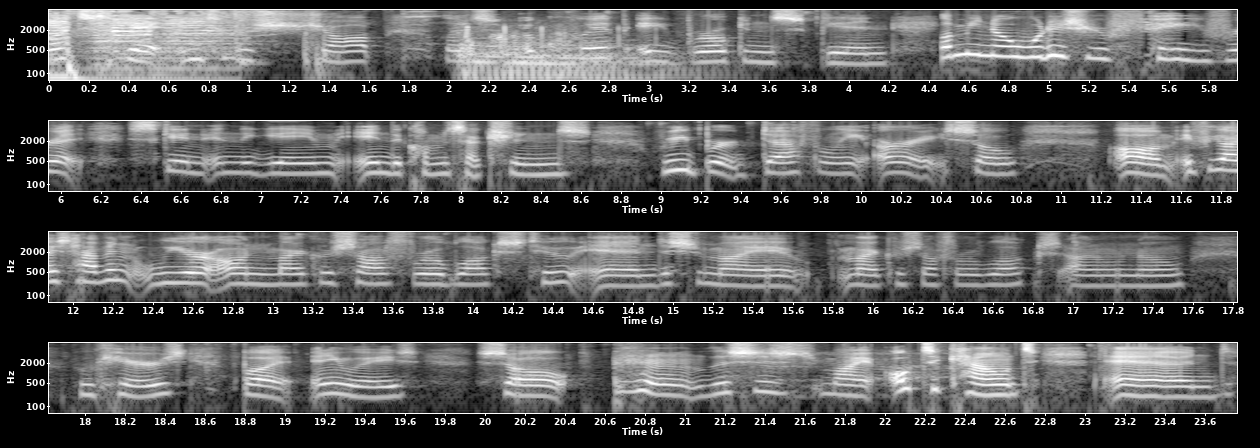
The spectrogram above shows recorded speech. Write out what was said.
let's get into shop. Let's equip a broken skin. Let me know what is your favorite skin in the game in the comment sections. Reaper, definitely. Alright, so um, if you guys haven't, we are on Microsoft Roblox too, and this is my Microsoft Roblox. I don't know. Who cares? But anyways, so this is my alt account, and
